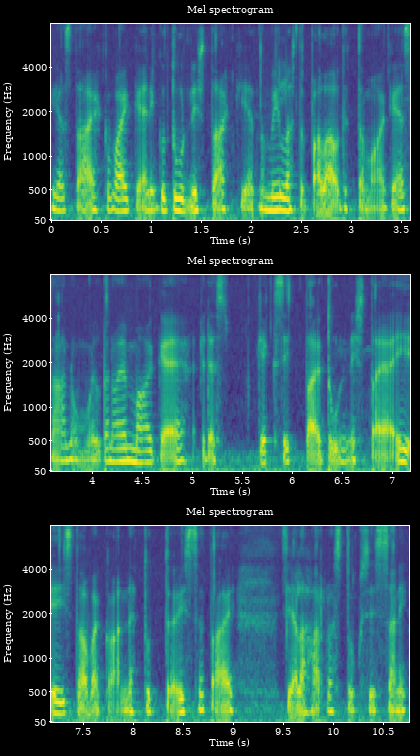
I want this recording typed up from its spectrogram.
Ja sitä on ehkä vaikea niin kuin tunnistaakin, että no millaista palautetta mä oikein saanut muilta. No en mä oikein edes keksi tai tunnista ja ei, ei sitä ole vaikka annettu töissä tai siellä harrastuksissa. Niin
